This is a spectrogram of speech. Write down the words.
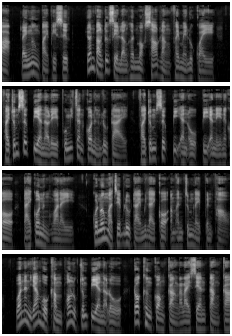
ปากและเงื่งไปพิซึก ย้อนบางตึกเสียหลังเฮินหมอกเศร้าหลังไฟไหม้ลูกไกวไฟจุ่มซึกเปียนอะไรผู้มีจันก้อนหนึ่งลูกตายไฟจุ่มซึก PNO PNA เนี่ยก็ตายก้อนหนึ่งว่าในคนเมืองมาเจ็บลูกตายมีหลายก็อำหันจุ่มไหลปืนเผา วันนั้นย้ำหกคำพ้องลูกจุ่มเปียนโลรอครึ่งกองกลางละลายเซียนต่างกา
